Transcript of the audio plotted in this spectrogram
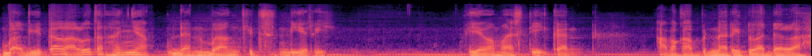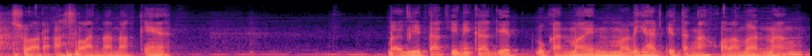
Mbak Gita lalu terhenyak dan bangkit sendiri. Ia memastikan apakah benar itu adalah suara Aslan anaknya Mbak Gita kini kaget, bukan main melihat di tengah kolam renang,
